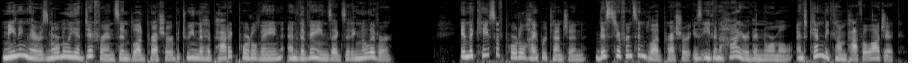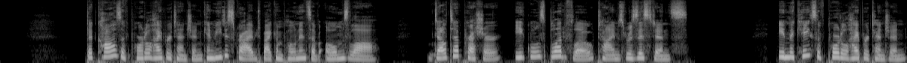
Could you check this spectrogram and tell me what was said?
meaning there is normally a difference in blood pressure between the hepatic portal vein and the veins exiting the liver. In the case of portal hypertension, this difference in blood pressure is even higher than normal and can become pathologic. The cause of portal hypertension can be described by components of Ohm's law. Delta pressure equals blood flow times resistance. In the case of portal hypertension,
